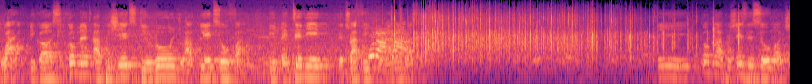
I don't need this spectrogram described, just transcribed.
Why? Because government appreciates the role you have played so far in maintaining the traffic in Anambra. The governor appreciates this so much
